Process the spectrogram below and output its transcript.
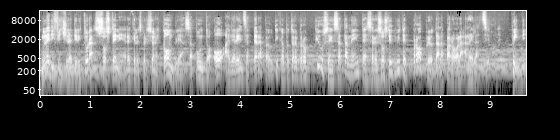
Non è difficile addirittura sostenere che l'espressione compliance, appunto, o aderenza terapeutica potrebbero più sensatamente essere sostituite proprio dalla parola relazione. Quindi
